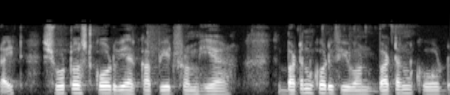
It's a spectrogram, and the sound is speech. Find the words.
right? Show toast code we are copied from here. So button code if you want. Button code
